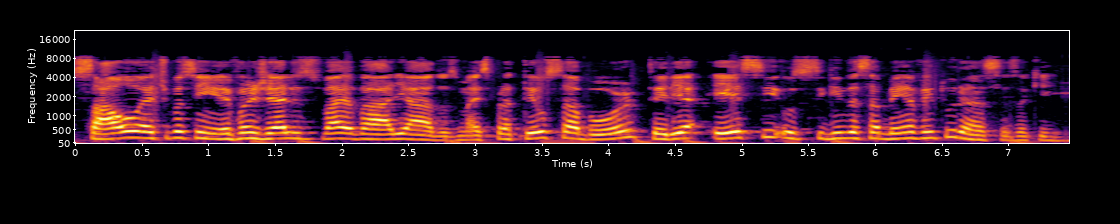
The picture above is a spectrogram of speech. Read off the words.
Sal é tipo assim, evangelhos va- variados, mas para ter o sabor seria esse, os seguindo essa bem-aventuranças aqui.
